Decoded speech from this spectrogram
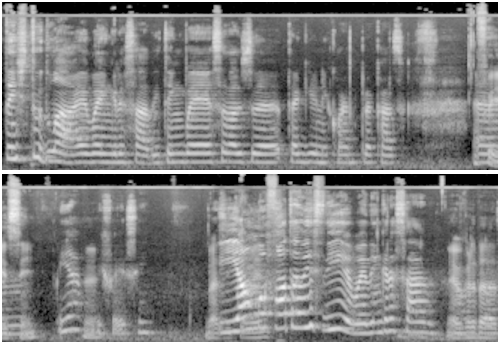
Tens tudo lá, é bem engraçado. E tenho bem saudades da Tag Unicorn, por acaso. E foi Um, assim. Yeah, É. E foi assim. E há uma foto desse dia, bem engraçado. É verdade.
